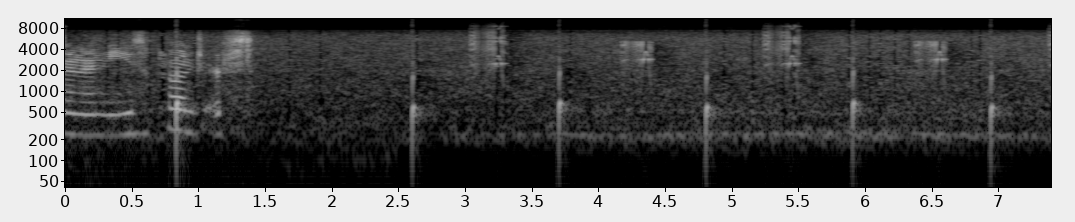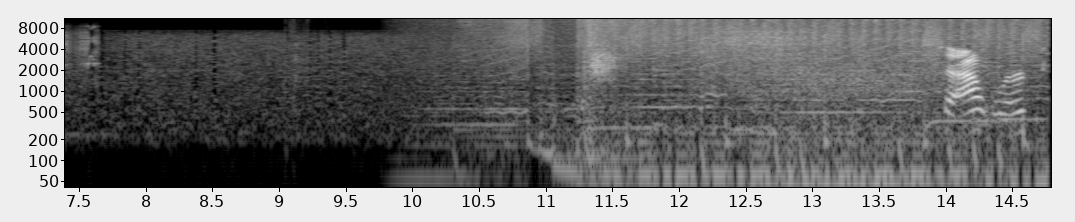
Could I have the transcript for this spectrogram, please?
And then these plungers. So that worked.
